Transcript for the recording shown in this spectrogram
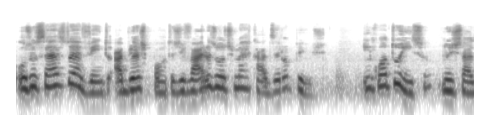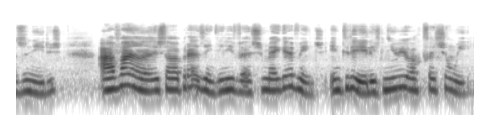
O sucesso do evento abriu as portas de vários outros mercados europeus. Enquanto isso, nos Estados Unidos, a Havaianas estava presente em diversos mega-eventos, entre eles New York Fashion Week,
